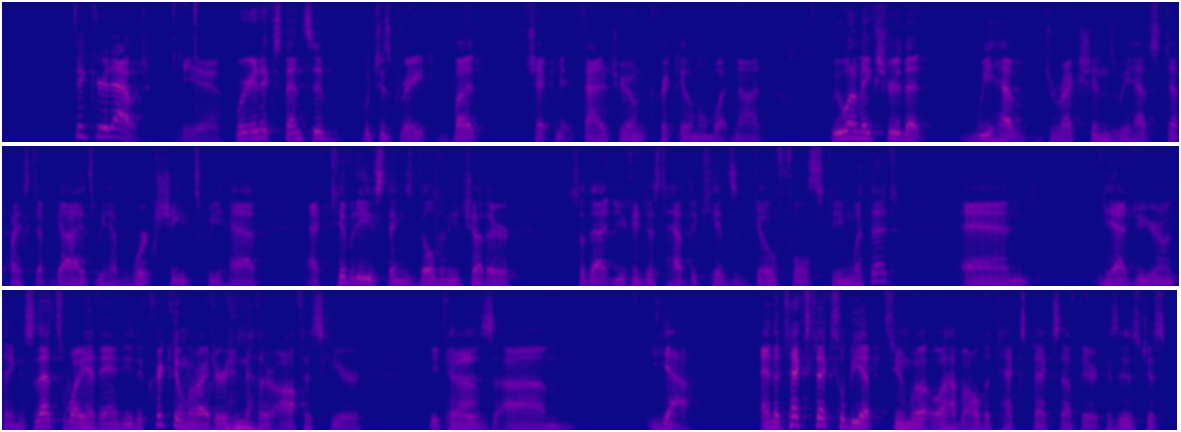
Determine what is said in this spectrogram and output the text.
figure it out. Yeah. We're inexpensive, which is great, but check find out your own curriculum and whatnot. We want to make sure that we have directions, we have step-by-step guides, we have worksheets, we have activities, things building each other, so that you can just have the kids go full steam with it and yeah, do your own thing. So that's why we have Andy, the curriculum writer, in another office here, because um, yeah, and the tech specs will be up soon. We'll, we'll have all the tech specs up there because it's just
